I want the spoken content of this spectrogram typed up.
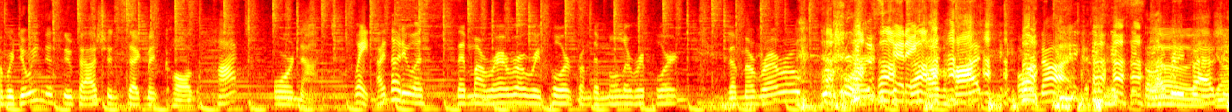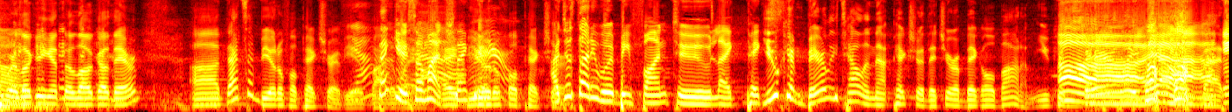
and we're doing this new fashion segment called Hot or Not. Wait, I thought it was the Marrero report from the Mueller report. The Marrero report of Hot or Not. Celebrity Oh, fashion. God. We're looking at the logo there. Uh, that's a beautiful picture of you. Yeah. by Thank the you way. so much. A Thank you. beautiful picture. I just thought it would be fun to like pick. You can barely tell in that picture that you're a big old bottom. You can Ah, barely yeah, tell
